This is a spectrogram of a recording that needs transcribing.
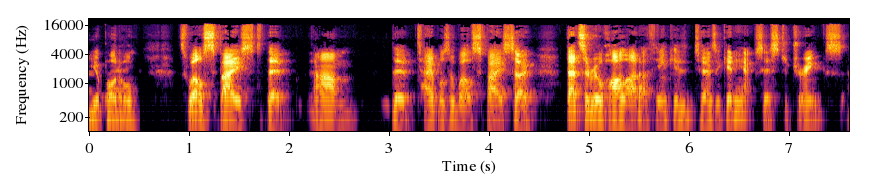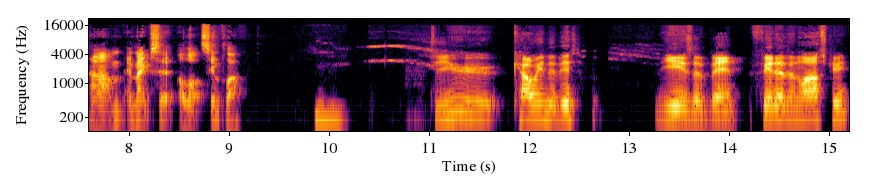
your bottle. It's well spaced. The um, the tables are well spaced. So that's a real highlight, I think, in terms of getting access to drinks. Um, it makes it a lot simpler. Mm-hmm. Do you go into this year's event fitter than last year?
